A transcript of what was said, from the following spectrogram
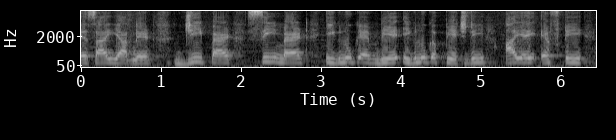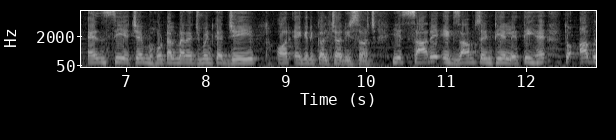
S I R NET G PAT C MAT IGNOU का एम बी ए इग्नू का P H D I I F T N C H M hotel management का जेई e और एग्रीकल्चर रिसर्च ये सारे एग्ज़ाम्स एन टी ए लेती है तो अब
